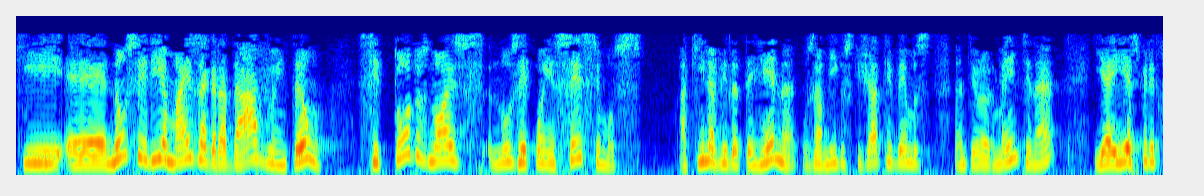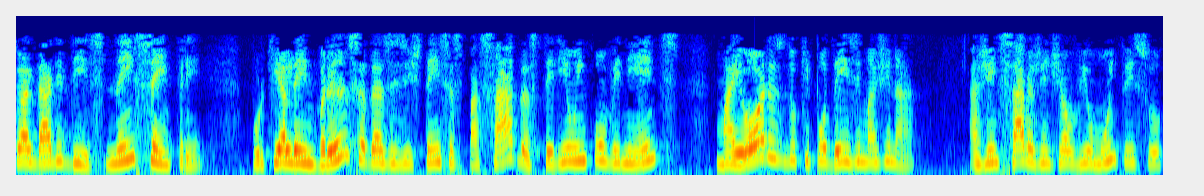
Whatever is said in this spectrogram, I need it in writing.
que é, não seria mais agradável, então, se todos nós nos reconhecêssemos aqui na vida terrena, os amigos que já tivemos anteriormente, né? E aí a espiritualidade diz: nem sempre, porque a lembrança das existências passadas teriam inconvenientes maiores do que podeis imaginar. A gente sabe, a gente já ouviu muito isso,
